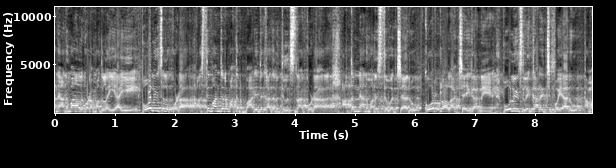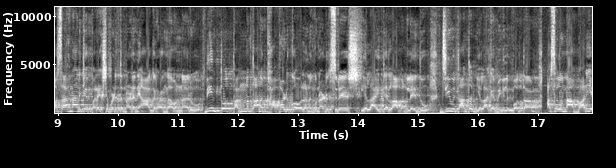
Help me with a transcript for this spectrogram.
అనే అనుమానాలు కూడా మొదలయ్యాయి. పోలీసులు కూడా అస్థిపంజరం అతని బాధ్యత కాదని తెలిసినా కూడా అతన్ని అనుమానిస్తూ వచ్చారు. కోర్టులో అలా చేయగానే పోలీసులు ఇంకా రెచ్చిపోయారు. తమ సహనానికే పరీక్ష పెడుతున్నాడని ఆగ్రహంగా ఉన్నారు. దీంతో తన్ను తాను కాపాడుకోవాలనుకున్నాడు సురేష్. ఇలా అయితే లాభం లేదు. జీవితాంతం ఇలాగే మిగిలిపోతాం. అసలు నా భార్య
